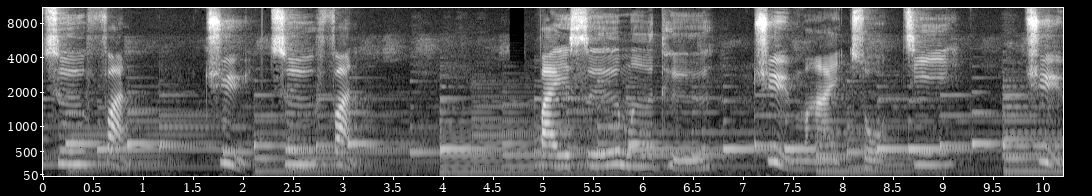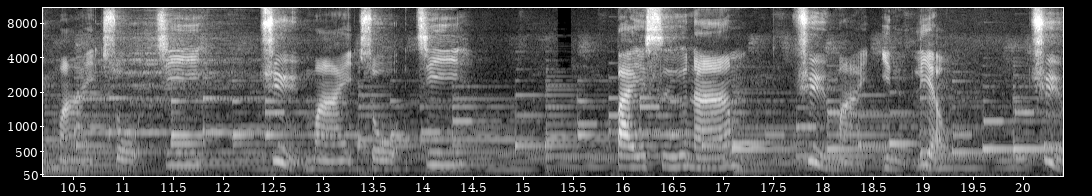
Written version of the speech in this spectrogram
吃饭去吃饭ไปซื้อมือถือ去买手机去买手机去买手机 ไปซื้อน้ำ去买饮料去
